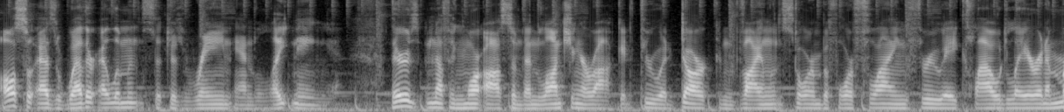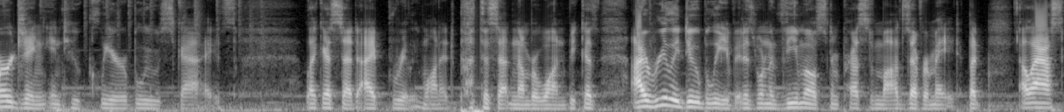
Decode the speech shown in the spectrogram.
also adds weather elements such as rain and lightning. There's nothing more awesome than launching a rocket through a dark and violent storm before flying through a cloud layer and emerging into clear blue skies. Like I said, I really wanted to put this at number one because I really do believe it is one of the most impressive mods ever made. But alas,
